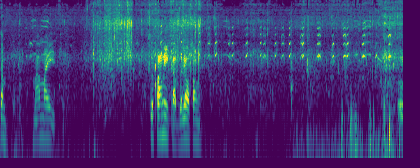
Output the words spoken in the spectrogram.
ซ้ำมาใหม่อีกคือฟังนี่กลับไปรอฟังโอ้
